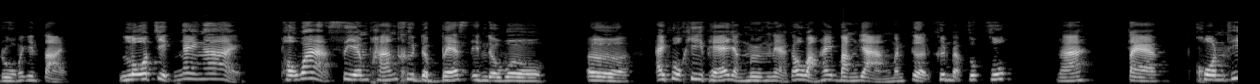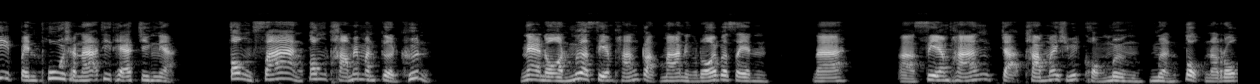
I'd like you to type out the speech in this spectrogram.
ดรูไม่กินตายโลจิกง่ายๆ เพราะว่าเซียมพังคือ the best in the world เออ ไอ้พวกขี้แพ้อย่างมึงเนี่ย ก็หวังให้บางอย่างมันเกิดขึ้นแบบฟุกๆนะ แต่คนที่เป็นผู้ชนะที่แท้จริงเนี่ย ต้องสร้างต้องทำให้มันเกิดขึ้น แน่นอนเมื่อเซียมพังกลับมาหนึ่งร้อยเปอร์เซ็นตนะอ่าเซียมพังจะทำให้ชีวิตของมึงเหมือนตกนรก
